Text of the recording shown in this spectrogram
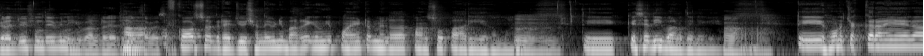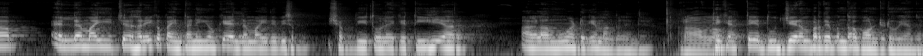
ਗ੍ਰੈਜੂਏਸ਼ਨ ਦੇ ਵੀ ਨਹੀਂ ਬਣ ਰਹੇ ਅੱਜ ਕੱਲ੍ਹ ਹਾਂ ਤਾਂ ਵੈਸੇ। ਆਫ ਕੋਰਸ ਗ੍ਰੈਜੂਏਸ਼ਨ ਦੇ ਵੀ ਨਹੀਂ ਬਣ ਰਹੇ ਕਿਉਂਕਿ ਪੁਆਇੰਟ ਮੈਨੂੰ ਲੱਗਦਾ 500 ਪਾਰ ਹੀ ਹੈ ਕੰਮ ਹੂੰ। ਤੇ ਕਿਸੇ ਦੀ ਬਣਦੇ ਨੇਗੇ ਹਾਂ। ਅਤੇ ਹੁਣ ਚੱਕਰ ਆਇਆ ਹੈਗਾ ਐਲਐਮਆਈ ਚ ਹਰੇਕ ਪੈਂਦਾ ਨਹੀਂ ਕਿਉਂਕਿ ਐਲਐਮਆਈ ਦੇ ਵੀ ਸਭ 26 ਤੋਂ ਲੈ ਕੇ ਤੀਹ ਹਜ਼ਾਰ ਅਗਲਾ ਮੂੰਹ ਅੱਡ ਕੇ ਮੰਗ ਲੈਂਦਾ। ਆਰਾਮ ਨਾਲ। ਠੀਕ ਹੈ ਤੇ ਦੂਜੇ ਨੰਬਰ ਤੇ ਬੰਦਾ ਬੌਂਡਡ ਹੋ ਜਾਂਦਾ।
